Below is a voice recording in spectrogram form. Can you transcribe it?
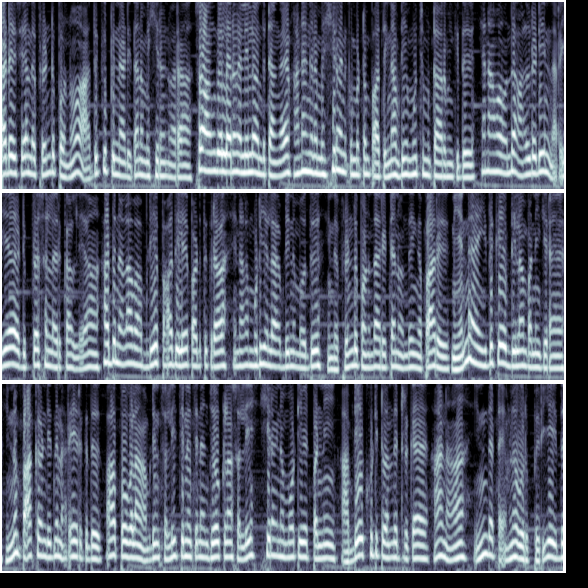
கடைசியாக அந்த ஃப்ரெண்டு பொண்ணும் அதுக்கு பின்னாடி தான் நம்ம ஹீரோயின் வரா. ஸோ அங்கே எல்லாரும் வெளியில வந்துட்டாங்க. ஆனால் அங்கே நம்ம ஹீரோயினுக்கு மட்டும் பார்த்தீங்கன்னா அப்படியே மூச்சு முட்ட ஆரம்பிக்குது. ஏன்னா அவன் வந்து ஆல்ரெடி நிறைய டிப்ரெஷனில் இருக்கா இல்லையா? அதனால அவள் அப்படியே பாதியிலே படுத்துக்கிறா. என்னால் முடியலை அப்படின்னும் போது இந்த ஃப்ரெண்டு பொண்ணு தான் ரிட்டர்ன் வந்து இங்கே பாரு நீ என்ன இதுக்கே இப்படிலாம் பண்ணிக்கிறேன் இன்னும் பார்க்க வேண்டியது நிறைய இருக்குது. வா போகலாம் அப்படின்னு சொல்லி சின்ன சின்ன ஜோக்லாம் சொல்லி ஹீரோயினை மோட்டிவேட் பண்ணி அப்படியே கூட்டிட்டு வந்துட்டு இருக்க. ஆனா இந்த டைம்ல ஒரு பெரிய இது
